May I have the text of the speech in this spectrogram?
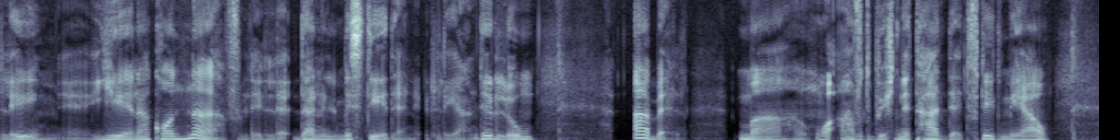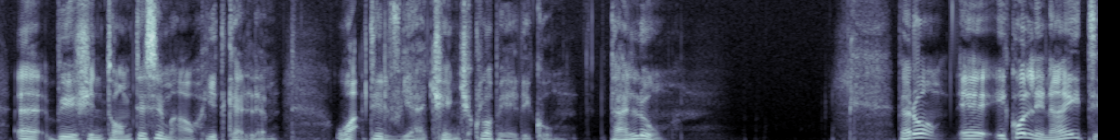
li eh, jiena kont naf lil dan il-mistieden li għandi llum qabel ma waqaft biex nitħaddet ftit miegħu eh, biex intom tisimgħu jitkellem waqt il-vjaġġ enċiklopediku tal-lum. Però eh, ikolli ngħid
